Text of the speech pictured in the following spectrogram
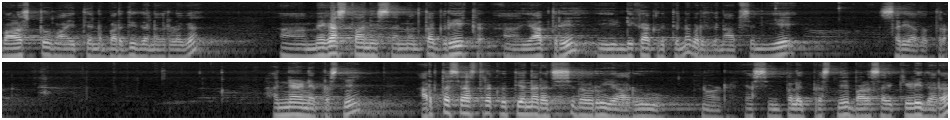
ಭಾಳಷ್ಟು ಮಾಹಿತಿಯನ್ನು ಬರೆದಿದ್ದಾನೆ ಅದರೊಳಗೆ. ಮೆಗಾಸ್ತಾನಿಸ್ ಅನ್ನುವಂಥ ಗ್ರೀಕ್ ಯಾತ್ರಿ ಈ ಇಂಡಿಕಾ ಕೃತಿಯನ್ನು ಬರೆದಿದ್ದಾನೆ. ಆಪ್ಷನ್ ಎ, ಸರಿಯಾದ ಹತ್ರ ಹನ್ನೆರಡನೇ ಪ್ರಶ್ನೆ, ಅರ್ಥಶಾಸ್ತ್ರ ಕೃತಿಯನ್ನು ರಚಿಸಿದವರು ಯಾರು? ನೋಡಿರಿ ಎಷ್ಟು ಸಿಂಪಲ್ ಐತೆ ಪ್ರಶ್ನೆ ಭಾಳ ಸಾರಿ ಕೇಳಿದ್ದಾರೆ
